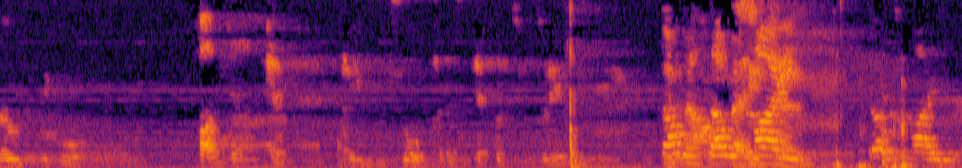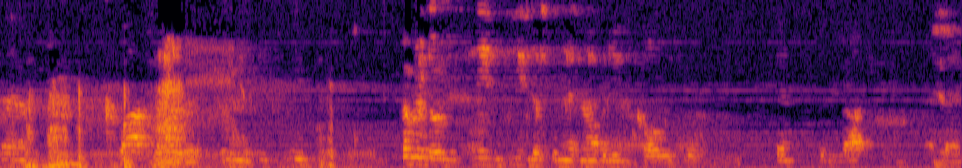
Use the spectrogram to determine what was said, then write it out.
loads of people fun than him when he was in school. But there's a difference between That was, being that was my, that was my, um, class. Everyone knows, me and Justin met in Aberdeen at college, so tends to do that. And, uh,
